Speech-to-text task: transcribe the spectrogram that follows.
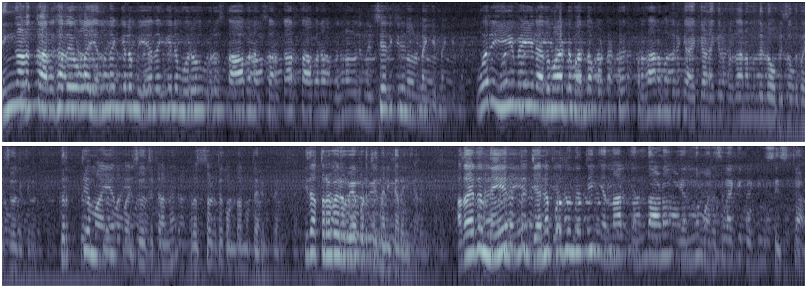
നിങ്ങൾക്ക് അർഹതയുള്ള എന്തെങ്കിലും ഏതെങ്കിലും ഒരു ഒരു സ്ഥാപനം സർക്കാർ സ്ഥാപനം നിങ്ങളിൽ നിഷേധിക്കുന്നുണ്ടെങ്കിൽ ഒരു ഇമെയിൽ അതുമായിട്ട് ബന്ധപ്പെട്ടിട്ട് പ്രധാനമന്ത്രിക്ക് അയക്കുകയാണെങ്കിൽ പ്രധാനമന്ത്രിയുടെ ഓഫീസ് അത് പരിശോധിക്കും. കൃത്യമായി അത് പരിശോധിച്ചിട്ടാണ് റിസൾട്ട് കൊണ്ടുവന്ന് തരും ഇത് എത്ര പേര് ഉപയോഗപ്പെടുത്തിയെന്ന് എനിക്കറിയില്ല. അതായത് നേരിട്ട് ജനപ്രതിനിധി എന്നാൽ എന്താണ് എന്ന് മനസ്സിലാക്കി കൊടുക്കുന്ന സിസ്റ്റം.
